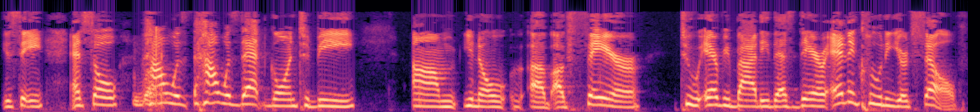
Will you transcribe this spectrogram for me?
You see? And so how was, how was that going to be, um, you know, uh, uh, fair to everybody that's there and including yourself?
